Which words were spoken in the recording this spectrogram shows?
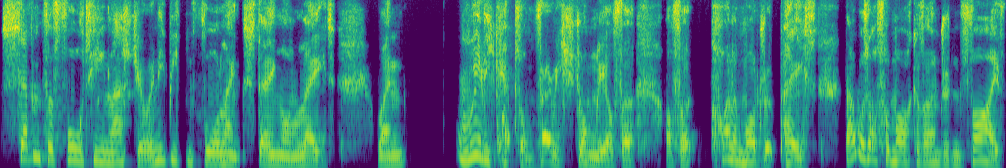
seventh of 14 last year, only beaten four lengths, staying on late when really kept on very strongly off a, off a quite a moderate pace. That was off a mark of 105.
